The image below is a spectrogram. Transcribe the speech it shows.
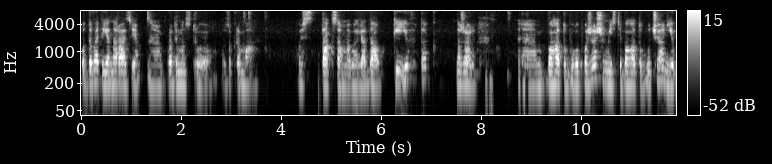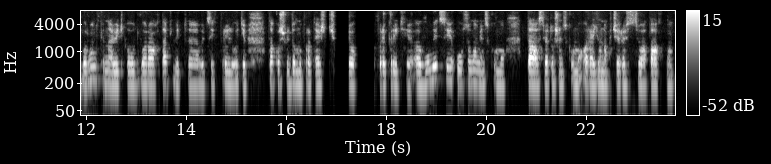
От давайте я наразі е, продемонструю, зокрема, ось так саме виглядав Київ, так, на жаль. е, Багато було пожеж у місті, багато влучань, є воронки навіть у дворах, так від, е, від цих прильотів. Також відомо про те, що перекриті е, вулиці у Солом'янському та Святошинському районах через цю атаку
